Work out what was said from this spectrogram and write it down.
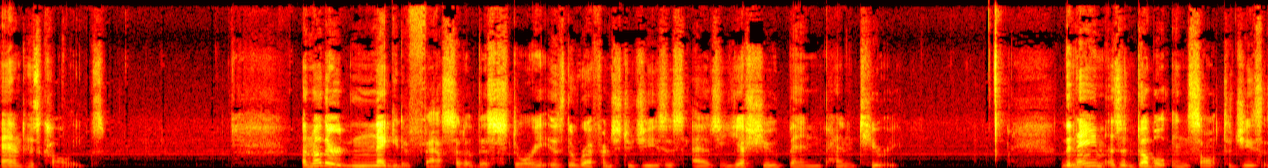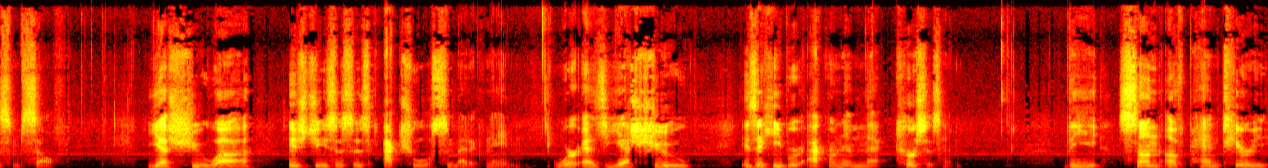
and his colleagues. Another negative facet of this story is the reference to Jesus as Yeshu ben Pantiri. The name is a double insult to Jesus himself. Yeshua is Jesus' actual Semitic name, whereas Yeshu is a Hebrew acronym that curses him. The son of Pantiri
